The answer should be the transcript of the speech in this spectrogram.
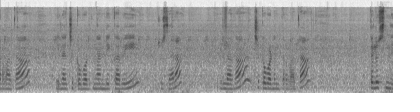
తర్వాత ఇలా చిక్కబడుతుందండి కర్రీ. చూసారా? ఇలాగా చిక్కబడిన తర్వాత తెలుస్తుంది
